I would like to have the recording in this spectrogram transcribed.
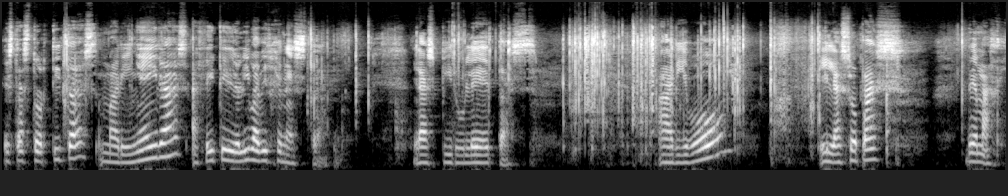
estas tortitas mariñeiras, aceite de oliva virgen extra, las piruletas, aribó y las sopas de magi.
